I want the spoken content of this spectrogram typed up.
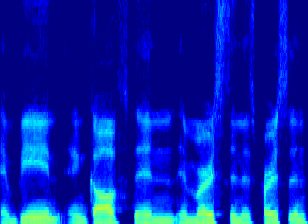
and being engulfed and immersed in this person,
